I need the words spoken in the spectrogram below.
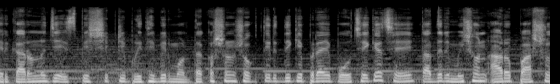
এর কারণে যে স্পেসশিপটি পৃথিবীর মধ্যাকর্ষণ শক্তির দিকে প্রায় পৌঁছে গেছে, তাদের মিশন আরও পাঁচশো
